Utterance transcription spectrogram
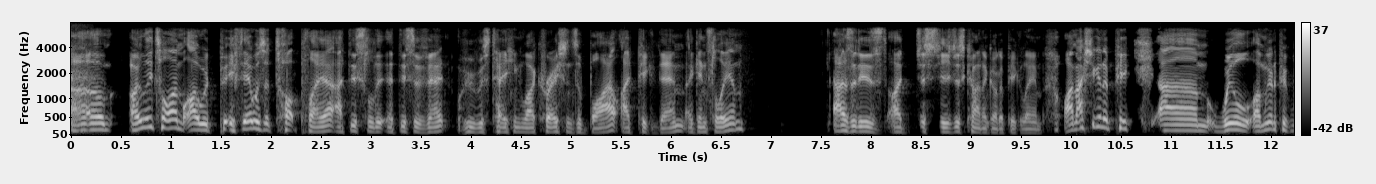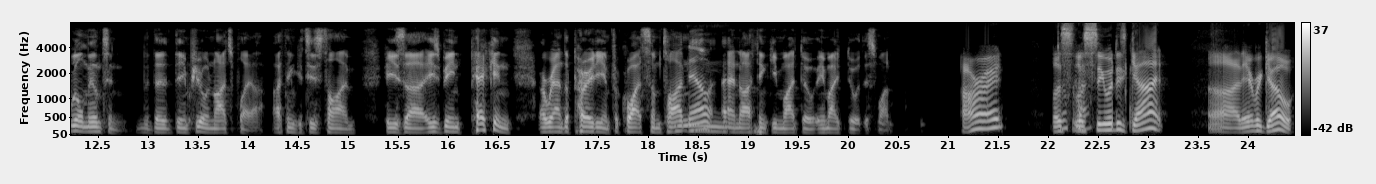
Um, only time I would, if there was a top player at this at this event who was taking like creations of bile, I'd pick them against Liam. As it is, I just you just kind of got to pick Liam. I'm actually going to pick um, Will. I'm going to pick Will Milton, the, the the Imperial Knights player. I think it's his time. He's uh, he's been pecking around the podium for quite some time now, Mm. and I think he might do. He might do it this one. All right. Let's Okay. let's see what he's got. Uh, there we go.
